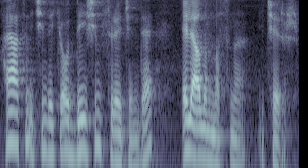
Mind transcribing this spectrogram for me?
hayatın içindeki o değişim sürecinde ele alınmasını içerir.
